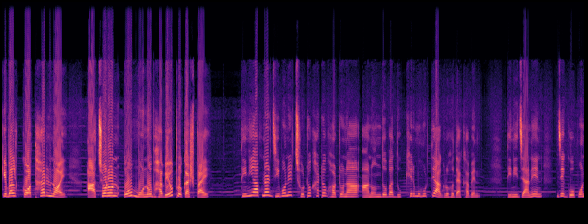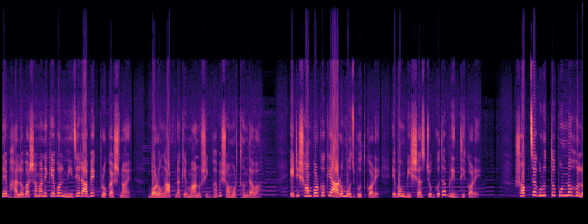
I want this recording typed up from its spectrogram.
কেবল কথার নয়, আচরণ ও মনোভাবেও প্রকাশ পায়। তিনি আপনার জীবনের ছোটোখাটো ঘটনা, আনন্দ বা দুঃখের মুহূর্তে আগ্রহ দেখাবেন। তিনি জানেন যে গোপনে ভালোবাসা মানে কেবল নিজের আবেগ প্রকাশ নয়, বরং আপনাকে মানসিকভাবে সমর্থন দেওয়া। এটি সম্পর্ককে আরও মজবুত করে এবং বিশ্বাসযোগ্যতা বৃদ্ধি করে। সবচেয়ে গুরুত্বপূর্ণ হল,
